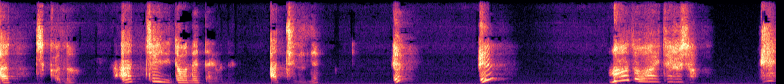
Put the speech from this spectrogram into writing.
あっちかな？あっちに飛んでたよね。あっちのね。え？え？窓開いてるじゃん。え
